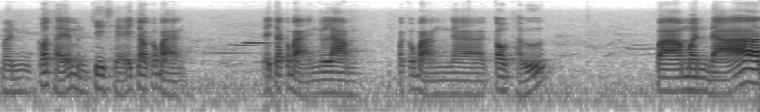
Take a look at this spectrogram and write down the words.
mình có thể mình chia sẻ cho các bạn để cho các bạn làm và các bạn à, câu thử. Và mình đã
